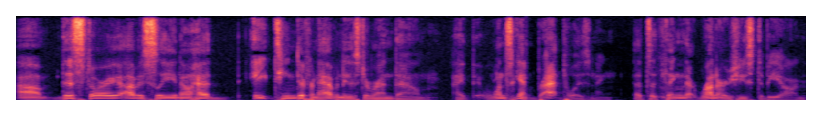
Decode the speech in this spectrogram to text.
Um, this story, obviously, you know, had 18 different avenues to run down. I, once again, rat poisoning. That's a thing that runners used to be on.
